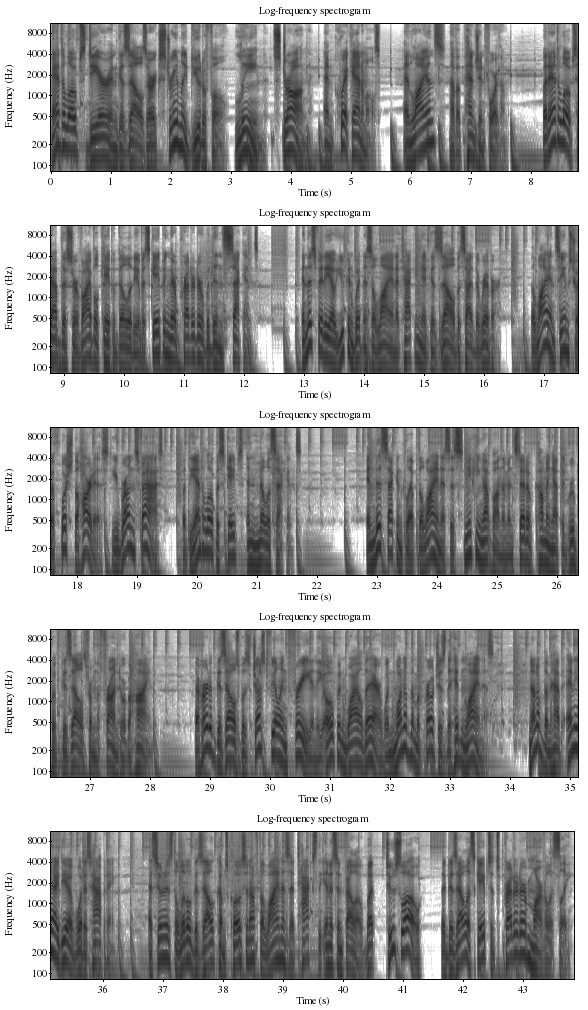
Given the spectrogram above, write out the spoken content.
Antelopes, deer, and gazelles are extremely beautiful, lean, strong, and quick animals, and lions have a penchant for them. But antelopes have the survival capability of escaping their predator within seconds. In this video, you can witness a lion attacking a gazelle beside the river. The lion seems to have pushed the hardest, he runs fast, but the antelope escapes in milliseconds. In this second clip, the lioness is sneaking up on them instead of coming at the group of gazelles from the front or behind. The herd of gazelles was just feeling free in the open wild air when one of them approaches the hidden lioness. None of them have any idea of what is happening. As soon as the little gazelle comes close enough, the lioness attacks the innocent fellow, but too slow. The gazelle escapes its predator marvelously.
